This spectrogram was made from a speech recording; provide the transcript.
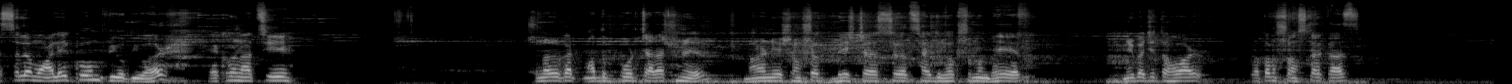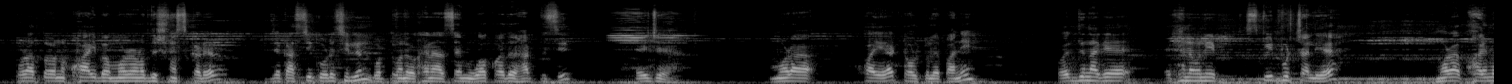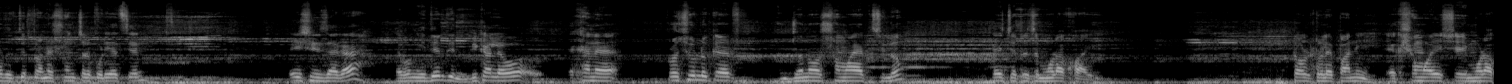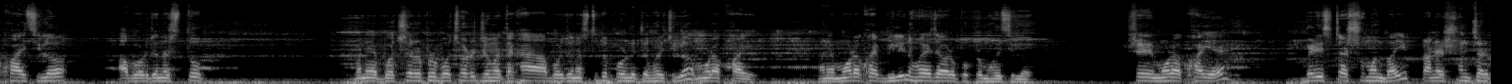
আসসালামু আলাইকুম, প্রিয় ভিউয়ার। এখন আছি সোনারঘাট মাধবপুর চার মাননীয় সংসদ ব্যারিস্টার সৈয়দ সাইদুল হক সুমন ভাইয়ের নির্বাচিত হওয়ার প্রথম সংস্কার কাজ, পুরাতন খোয়াই বা মরা নদীর সংস্কারের যে কাজটি করেছিলেন, বর্তমানে ওখানে আছে, আমি ওয়াক ওয়াদের হাঁটতেছি। এই যে মরা খোয়াইয়ে টলটলে পানি। কয়েকদিন আগে এখানে উনি স্পিড বোট চালিয়ে মরা ক্ষয় নদীতে প্রাণের সঞ্চার করিয়াছেন। এই সেই জায়গা এবং ঈদের দিন বিকালেও এখানে প্রচুর লোকের জনসমায়াত ছিল। এই যেটা হচ্ছে মোড়া খোয়াই। টলটলে পানি। এক সময় সেই মোড়া খোয়াই ছিল আবর্জনার স্তূপ। মানে বছরের পর বছর জমে থাকা আবর্জনা স্তূপে পরিণত হয়েছিল মোড়া খোয়াই। মানে মোড়া খোয়াই বিলীন হয়ে যাওয়ার উপক্রম হয়েছিল। সেই মোড়া খোয়াইয়ে ব্যারিস্টার সুমন ভাই প্রাণের সঞ্চার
